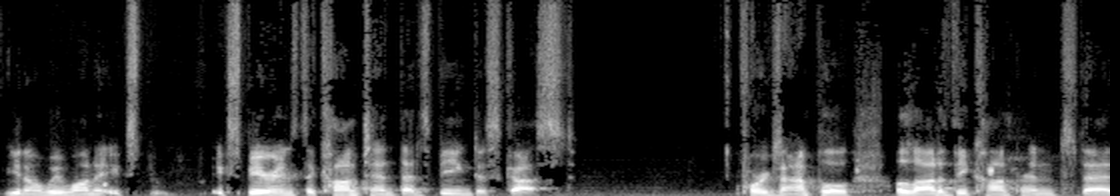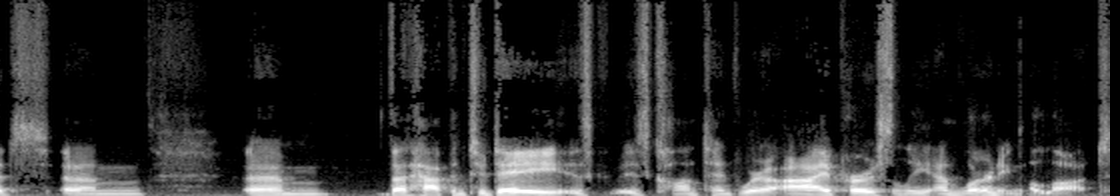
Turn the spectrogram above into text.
you know, we want to exp- experience the content that's being discussed for example, a lot of the content that um, um, that happened today is is content where I personally am learning a lot,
